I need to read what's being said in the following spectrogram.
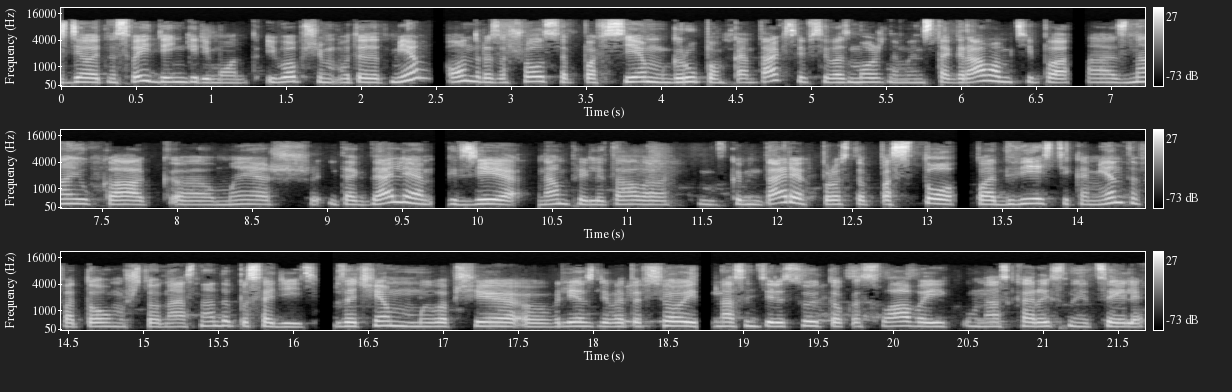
сделать на свои деньги ремонт. И, в общем, вот этот мем, он разошелся по всем группам ВКонтакте, всевозможным инстаграмам, типа а, «Знаю как», а, «Мэш» и так далее, где нам прилетало в комментариях просто по 100, по 200 комментов о том, что нас надо посадить. Зачем мы вообще э, влезли в это все, и нас интересует только слава, и у нас корыстные цели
